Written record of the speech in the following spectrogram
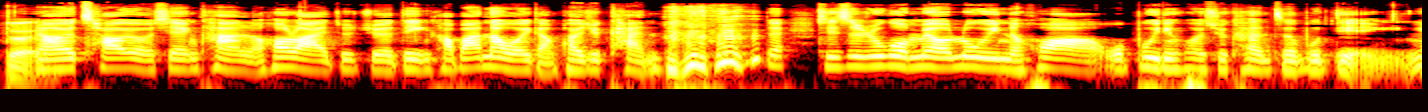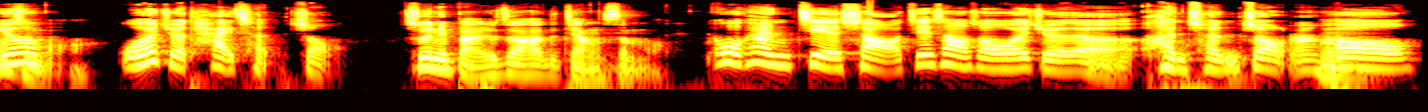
对，然后超有先看了，后来就决定，好吧，那我也赶快去看。对，其实如果没有录音的话，我不一定会去看这部电影，因为我会觉得太沉重。所以你本来就知道他在讲什么？我看介绍，介绍的时候我会觉得很沉重，然后。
